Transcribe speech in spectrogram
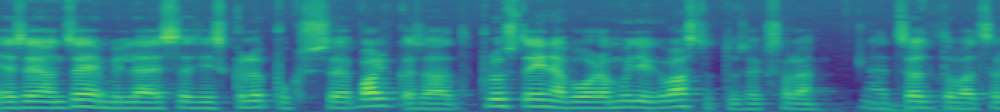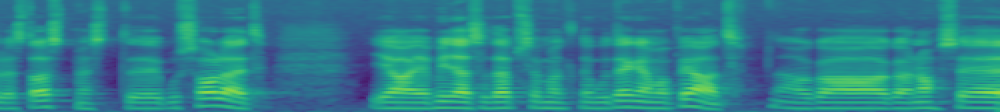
ja see on see, mille eest sa siis ka lõpuks palka saad, pluss teine pool on muidugi vastutus, eks ole, et sõltuvalt sellest astmest, kus sa oled ja, ja mida sa täpsemalt nagu tegema pead, aga, aga noh, see,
